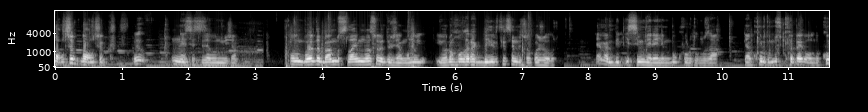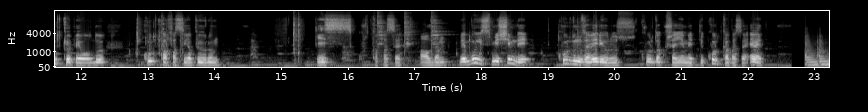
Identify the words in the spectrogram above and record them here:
Balçık balçık. Neyse size vurmayacağım. Oğlum bu arada ben bu slime'ı nasıl öldüreceğim onu yorum olarak belirtirseniz çok hoş olur. Hemen bir isim verelim bu kurdumuza. Ya kurdumuz köpek oldu. Kurt köpeği oldu. Kurt kafası yapıyorum. Yes. Kurt kafası aldım. Ve bu ismi şimdi kurdumuza veriyoruz. Kurda kuşa yem etti. Kurt kafası. Evet. At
